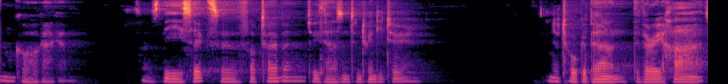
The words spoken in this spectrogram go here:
Kohogagam. So it's the 6th of October 2022. To talk about the very heart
